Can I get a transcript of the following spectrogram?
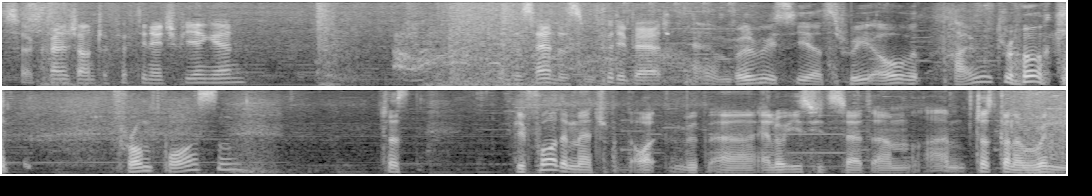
so Kranich down to 15 HP again. And his hand is pretty bad. Damn, will we see a 3-0 with Pirate Rogue from Forsen? Just before the match with, all, with uh, Eloise, he said, um, I'm just gonna win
